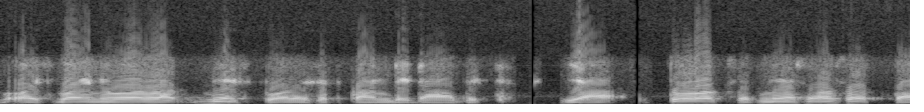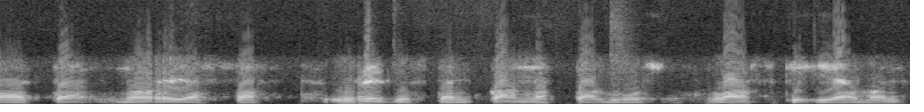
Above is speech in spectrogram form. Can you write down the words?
olisi voinut olla miespuoliset kandidaatit. Ja tulokset myös osoittaa, että Norjassa yritysten kannattavuus laski hieman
